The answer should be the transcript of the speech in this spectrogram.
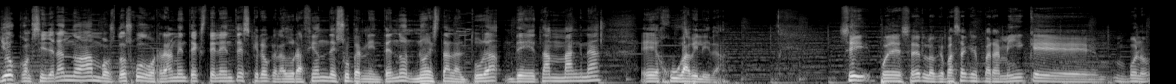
yo, considerando a ambos dos juegos realmente excelentes, creo que la duración de Super Nintendo no está a la altura de tan magna eh, jugabilidad. Sí, puede ser. Lo que pasa que para mí que, bueno,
